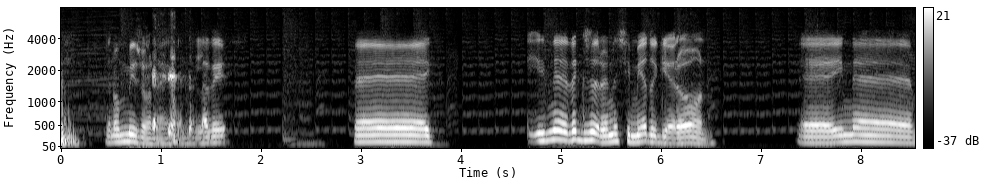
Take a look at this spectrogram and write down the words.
δεν νομίζω να ήταν. δηλαδή, ε, είναι, δεν ξέρω, είναι σημεία των καιρών. Ε, είναι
